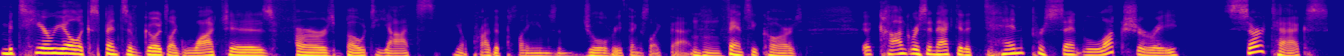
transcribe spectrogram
material expensive goods like watches, furs, boats, yachts, you know, private planes and jewelry, things like that, Mhm. fancy cars. Uh, Congress enacted a 10% luxury surtax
